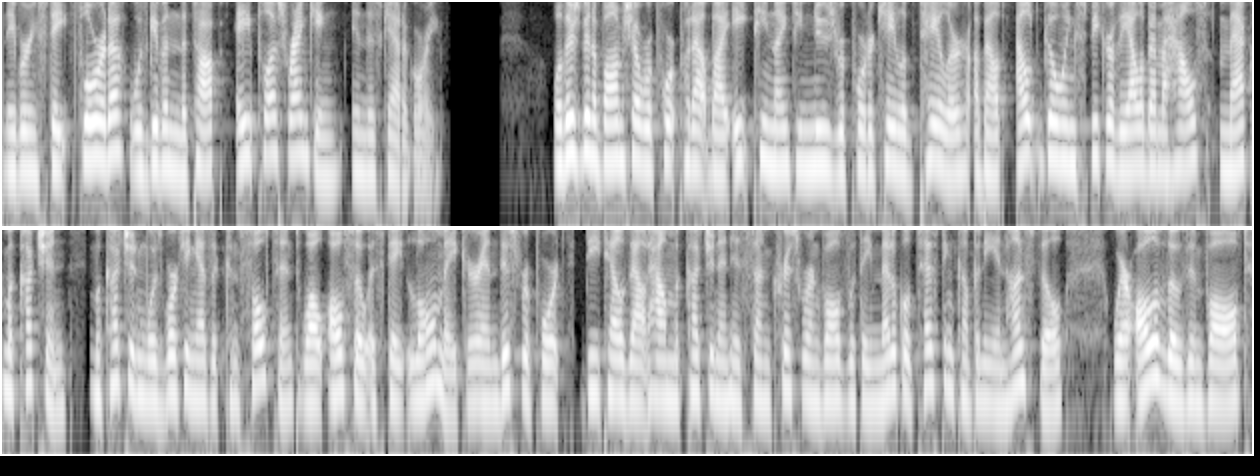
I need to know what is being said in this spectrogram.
Neighboring state Florida was given the top A plus ranking in this category. Well, there's been a bombshell report put out by 1819 News reporter Caleb Taylor about outgoing Speaker of the Alabama House, Mac McCutcheon. McCutcheon was working as a consultant while also a state lawmaker, and this report details out how McCutcheon and his son Chris were involved with a medical testing company in Huntsville, where all of those involved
